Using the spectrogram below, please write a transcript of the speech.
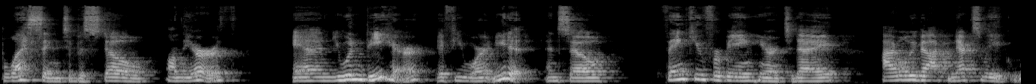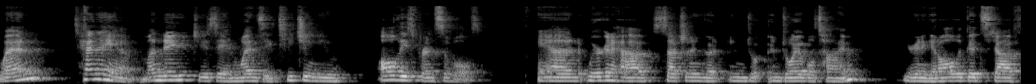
blessing to bestow on the earth and you wouldn't be here if you weren't needed. And so thank you for being here today. I will be back next week when 10 a.m. Monday, Tuesday, and Wednesday, teaching you all these principles. And we're going to have such an enjoy- enjoyable time. You're going to get all the good stuff.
